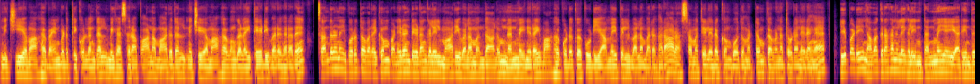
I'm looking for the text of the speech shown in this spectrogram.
நிச்சயமாக பயன்படுத்தி கொள்ளுங்கள். மிக சிறப்பான மாறுதல் நிச்சயமாக உங்களை தேடி வருகிறது. சந்திரனை பொறுத்த வரைக்கும் பனிரெண்டு இடங்களில் மாறி வலம் வந்தாலும் நன்மை நிறைவாக கொடுக்கக்கூடிய அமைப்பில் வலம் வருகிறார். அஷ்டமத்தில் இருக்கும் போது மட்டும் கவனத்துடன் இருங்க. இப்படி நவகிரக நிலைகளின் தன்மையை அறிந்து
